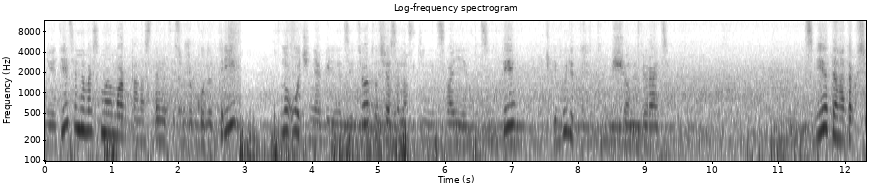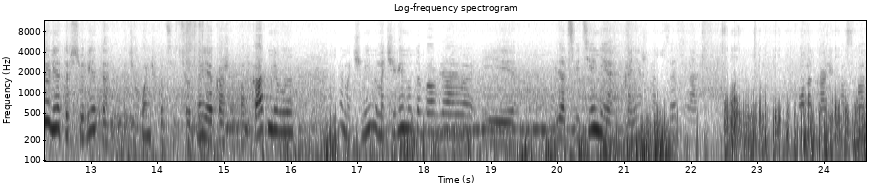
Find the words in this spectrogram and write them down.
мне дети на 8 марта. Она стоит здесь уже года три. Но очень обильно цветет. Вот сейчас она скинет свои цветы и будет еще набирать цвет. Она так все лето, все лето потихонечку цветет. Но я каждую подкармливаю. Я мочевину, мочевину добавляю. И для цветения, конечно, обязательно монокалий фосфат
